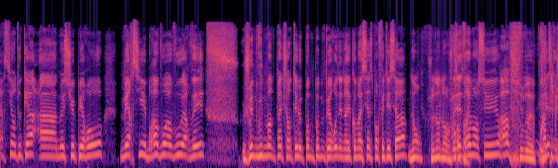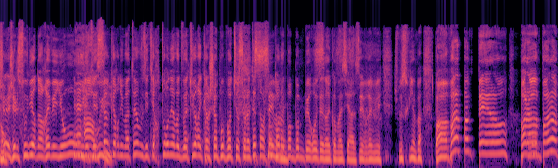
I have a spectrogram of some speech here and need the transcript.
Merci en tout cas à Monsieur Perrault. Merci et bravo à vous, Hervé. Je ne vous demande pas de chanter le pom pom Perrault d'Enrico Macias pour fêter ça. Non, je non non. je Vous êtes pas. vraiment sûr Ah, pff, euh, pratiquement. J'ai le souvenir d'un réveillon où il Ah, était oui. 5 h du matin, vous étiez retourné à votre voiture avec un chapeau pointure sur la tête en chantant vrai. le pom pom Perrault d'Enrico Macias. C'est vrai, mais je me souviens pas. Pero, param, Non, param,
